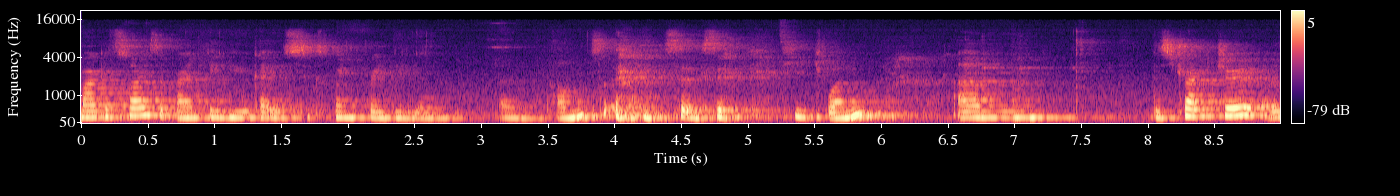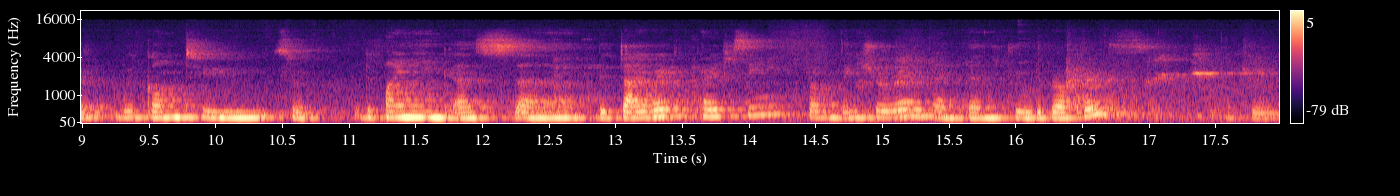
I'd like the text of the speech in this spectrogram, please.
market size apparently in the UK is 6.3 billion um, pounds, so it's a huge one. Um, the structure, uh, we've gone to sort of defining as uh, the direct purchasing from the insurer and then through the brokers. Actually,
